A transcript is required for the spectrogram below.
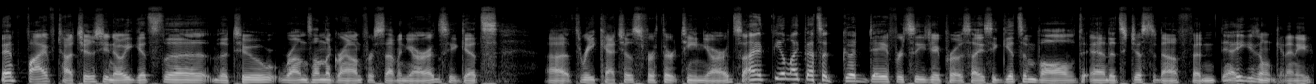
And five touches, you know, he gets the the two runs on the ground for 7 yards. He gets uh, three catches for 13 yards. I feel like that's a good day for CJ Prosise. He gets involved and it's just enough. And yeah, you don't get any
